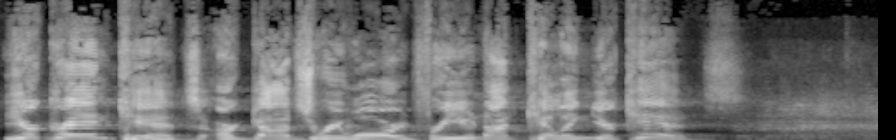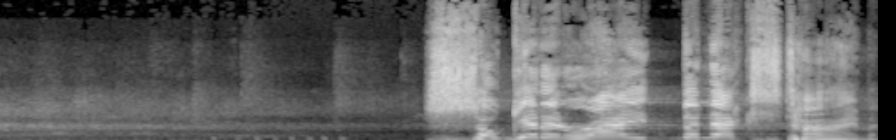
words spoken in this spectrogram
Your grandkids are God's reward for you not killing your kids. So get it right the next time.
